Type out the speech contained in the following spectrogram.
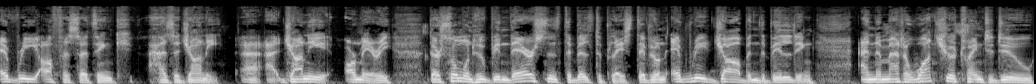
every office, I think, has a Johnny. Uh, uh, Johnny or Mary, there's someone who's been there since they built the place. They've done every job in the building. And no matter what you're trying to do,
